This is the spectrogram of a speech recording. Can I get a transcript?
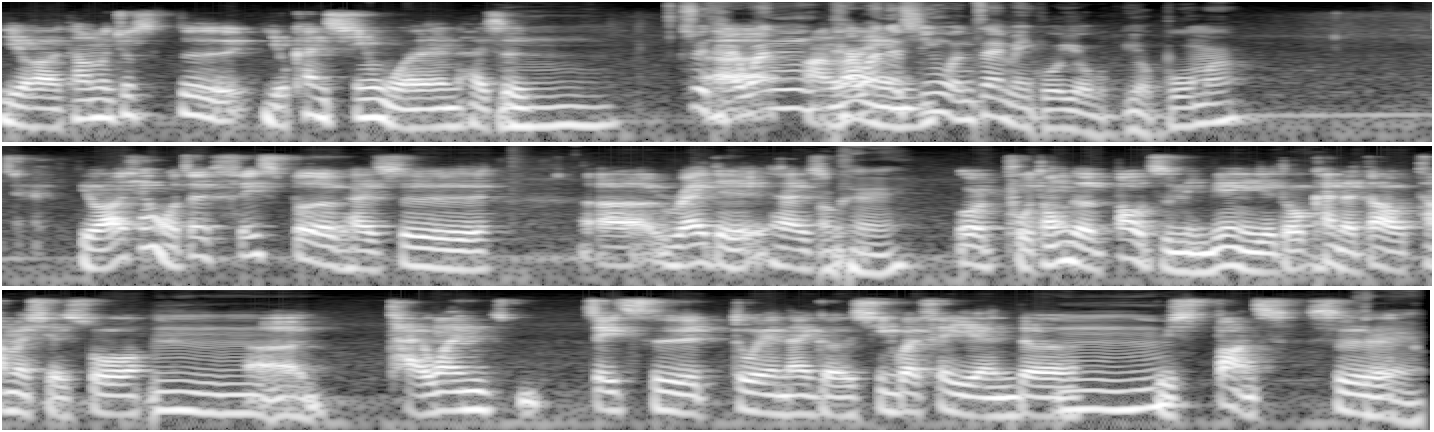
有啊，他们就是有看新闻还是？嗯，所以台湾、呃、台湾的新闻在美国有有播吗？有啊，像我在 Facebook 还是呃 Reddit 还是 OK，或普通的报纸里面也都看得到，他们写说，嗯呃，台湾。这次对那个新冠肺炎的 response 是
